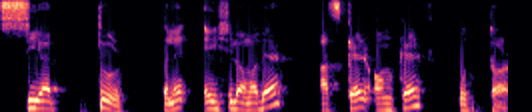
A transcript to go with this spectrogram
ছিয়াত্তর। তাহলে এই ছিল আমাদের আজকের অঙ্কের উত্তর।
